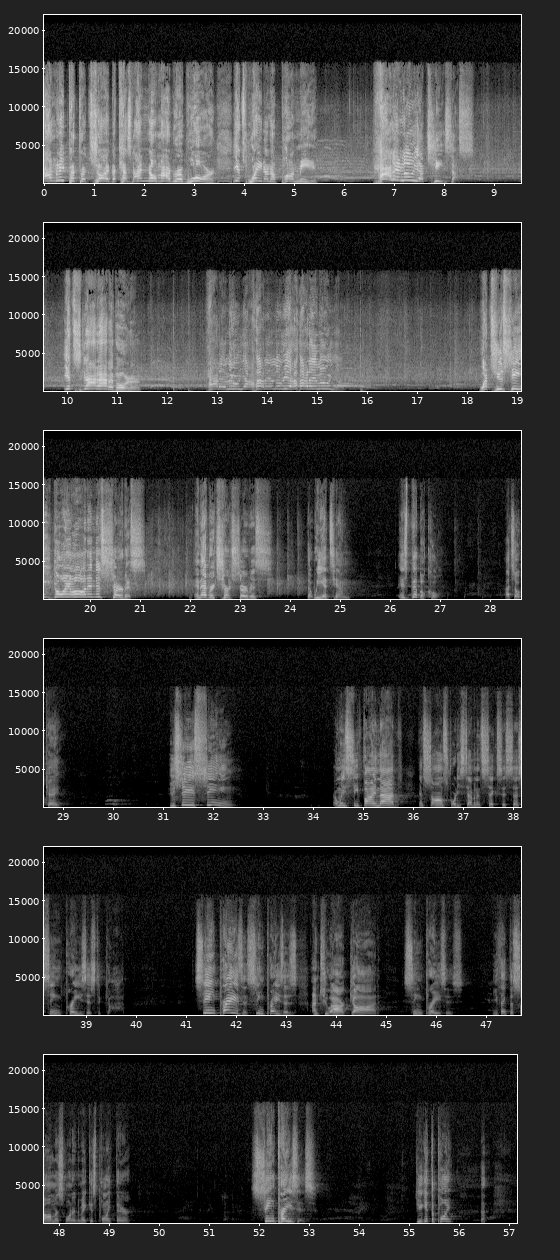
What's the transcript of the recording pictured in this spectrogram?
I'm leaping for joy because I know my reward. It's waiting upon me. Hallelujah, Jesus. It's not out of order. Hallelujah, hallelujah, hallelujah. What you see going on in this service, in every church service that we attend, is biblical. That's okay. You see singing. And we see find that in Psalms 47 and 6. It says, Sing praises to God. Sing praises, sing praises unto our God. Sing praises. You think the psalmist wanted to make his point there? Sing praises. Do you get the point?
